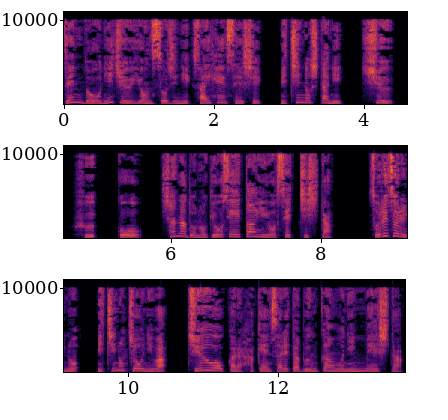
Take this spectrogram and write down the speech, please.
全土を24素地に再編成し、道の下に州、府、郷、社などの行政単位を設置した。それぞれの道の町には中央から派遣された文官を任命した。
